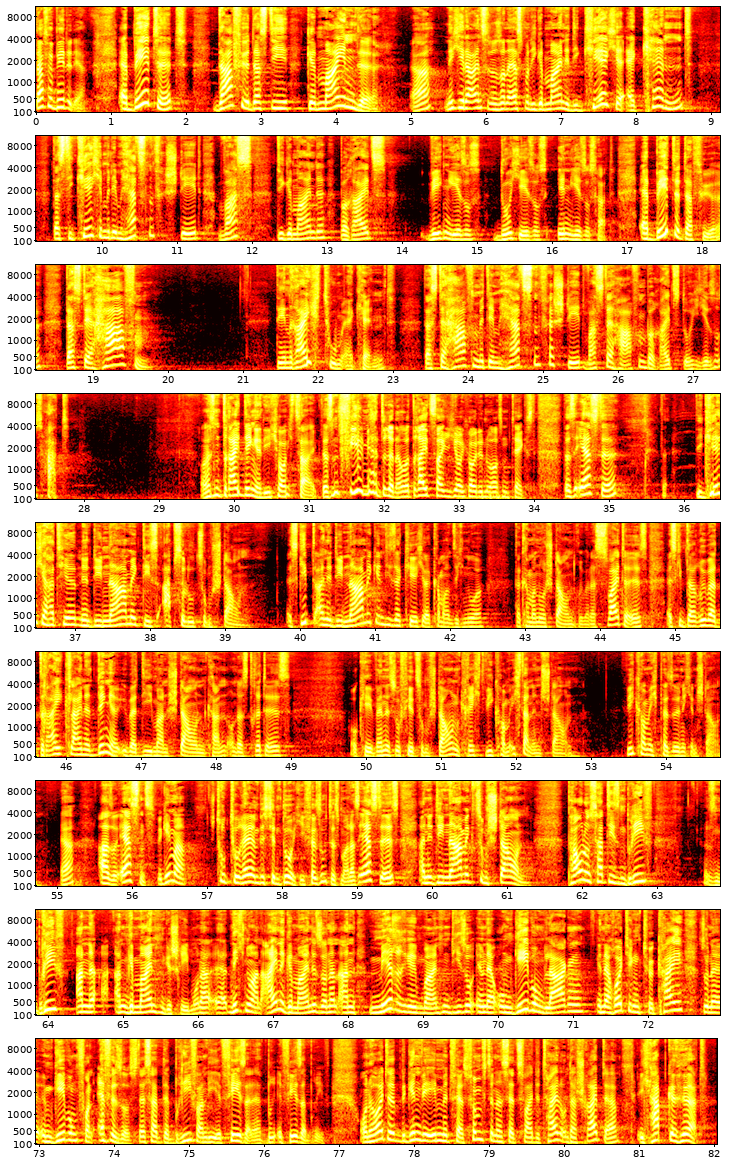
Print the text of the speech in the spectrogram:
Dafür betet er. Er betet dafür, dass die Gemeinde, ja, nicht jeder Einzelne, sondern erstmal die Gemeinde, die Kirche erkennt, dass die Kirche mit dem Herzen versteht, was die Gemeinde bereits wegen Jesus, durch Jesus, in Jesus hat. Er betet dafür, dass der Hafen den Reichtum erkennt, dass der Hafen mit dem Herzen versteht, was der Hafen bereits durch Jesus hat. Und das sind drei Dinge, die ich euch zeige. Da sind viel mehr drin, aber drei zeige ich euch heute nur aus dem Text. Das erste, die Kirche hat hier eine Dynamik, die ist absolut zum Staunen. Es gibt eine Dynamik in dieser Kirche, da kann man sich nur, da kann man nur staunen drüber. Das zweite ist, es gibt darüber drei kleine Dinge, über die man staunen kann. Und das dritte ist, okay, wenn es so viel zum Staunen kriegt, wie komme ich dann ins Staunen? Wie komme ich persönlich ins Staunen? Ja? Also erstens, wir gehen mal strukturell ein bisschen durch. Ich versuche das mal. Das erste ist eine Dynamik zum Staunen. Paulus hat diesen Brief, das ist ein Brief an, an Gemeinden geschrieben. Und äh, nicht nur an eine Gemeinde, sondern an mehrere Gemeinden, die so in der Umgebung lagen, in der heutigen Türkei, so in der Umgebung von Ephesus. Deshalb der Brief an die Epheser, der Epheserbrief. Und heute beginnen wir eben mit Vers 15, das ist der zweite Teil. Und da schreibt er, ich habe gehört.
